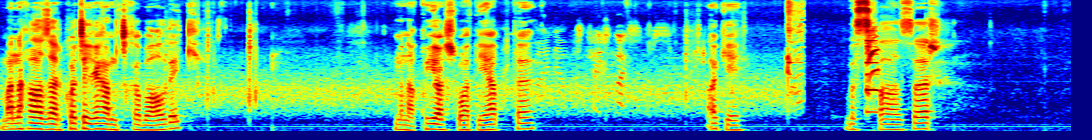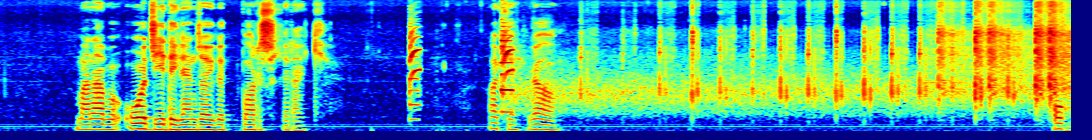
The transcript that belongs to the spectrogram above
Mana hozir ko'chaga ham chiqib oldik. Mana quyosh botyapti. Okey. Biz hozir mana bu OG degan joyga borish kerak. okay go. Oh,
